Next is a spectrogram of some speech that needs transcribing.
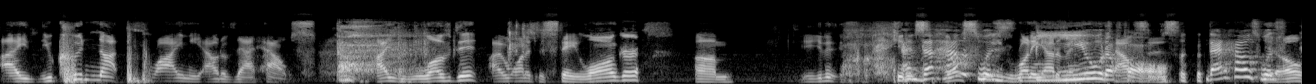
I you could not pry me out of that house. I loved it. I wanted to stay longer. Um, you didn't. You and the house was running out of any of beautiful. that house you was know,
